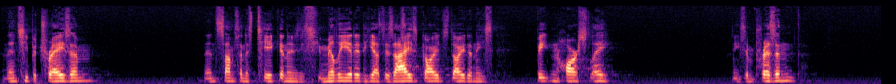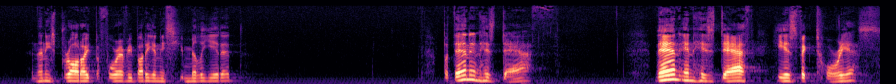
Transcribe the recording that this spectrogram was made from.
And then she betrays him. Then Samson is taken and he's humiliated. He has his eyes gouged out and he's beaten harshly. And he's imprisoned. And then he's brought out before everybody and he's humiliated. But then in his death, then in his death, he is victorious.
